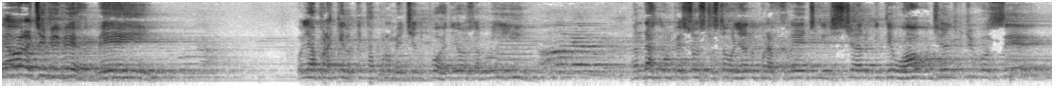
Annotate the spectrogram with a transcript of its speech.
É hora de viver bem, olhar para aquilo que está prometido por Deus a mim, andar com pessoas que estão olhando para frente, cristiano que tem um alvo diante de você.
